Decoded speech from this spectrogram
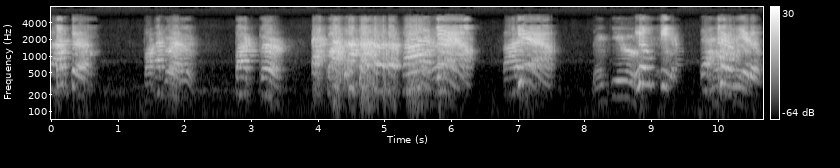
Pas peur. Back bear. Back bear. Para. Yeah. Para. Yeah. Thank you. No fear. Cero miedo.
